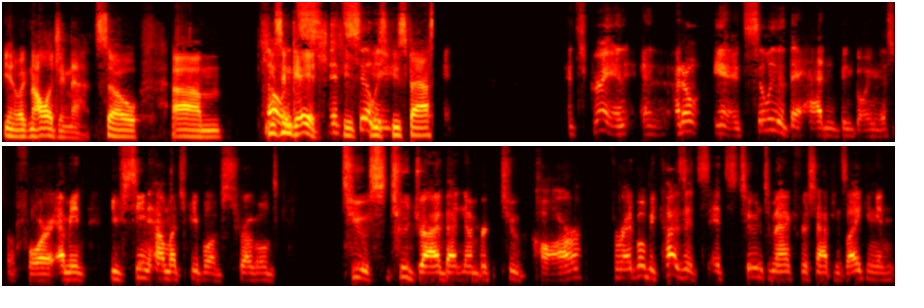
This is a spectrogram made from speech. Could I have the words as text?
you know acknowledging that. So um, he's no, engaged. It's he's, silly. He's, he's, fast. It's great, and and I don't. Yeah, it's silly that they hadn't been going this before. I mean, you've seen how much people have struggled to to drive that number two car for Red Bull because it's it's tuned to Max Verstappen's liking, and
